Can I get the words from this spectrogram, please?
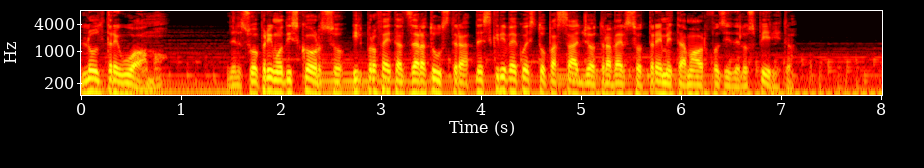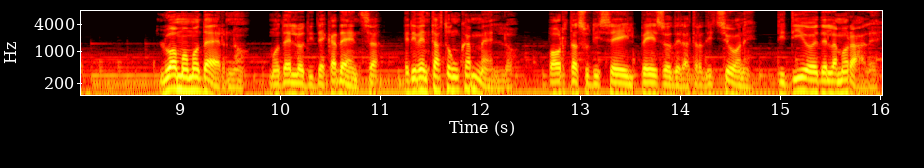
l'oltreuomo. Nel suo primo discorso, il profeta Zarathustra descrive questo passaggio attraverso tre metamorfosi dello spirito. L'uomo moderno, modello di decadenza, è diventato un cammello, porta su di sé il peso della tradizione, di Dio e della morale,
